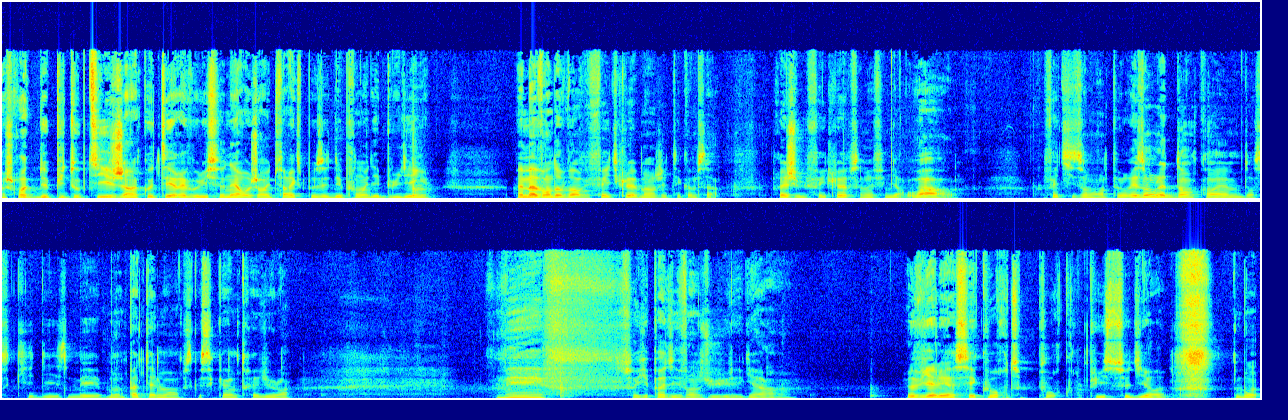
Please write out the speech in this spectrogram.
Je crois que depuis tout petit, j'ai un côté révolutionnaire où j'ai envie de faire exploser des ponts et des buildings. Même avant d'avoir vu Fight Club, hein, j'étais comme ça. Après, j'ai vu Fight Club, ça m'a fait me dire waouh! En fait, ils ont un peu raison là-dedans, quand même, dans ce qu'ils disent. Mais bon, pas tellement, parce que c'est quand même très violent. Mais. soyez pas des vendus, les gars. La vie, elle est assez courte pour qu'on puisse se dire bon.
